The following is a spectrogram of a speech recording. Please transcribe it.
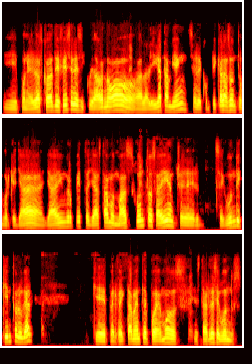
y poner las cosas difíciles y cuidado no a la liga también se le complica el asunto porque ya, ya hay un grupito, ya estamos más juntos ahí entre el segundo y quinto lugar que perfectamente podemos estar de segundos.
